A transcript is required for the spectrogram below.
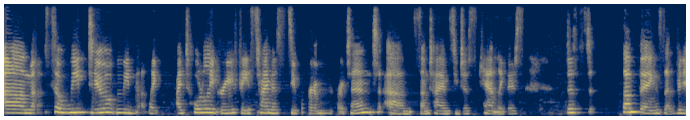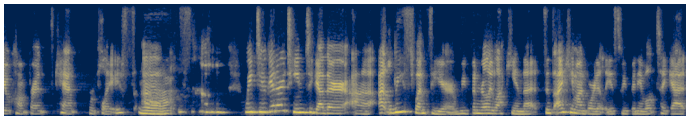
Um, so we do we like I totally agree. FaceTime is super important. Um, sometimes you just can't like there's just some things that video conference can't replace. Yeah. Um, so we do get our team together uh, at least once a year. We've been really lucky in that since I came on board, at least, we've been able to get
